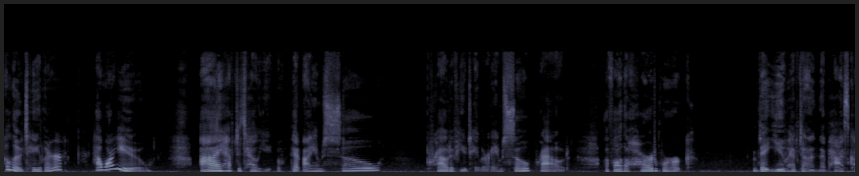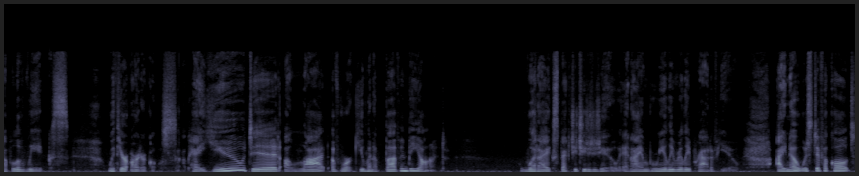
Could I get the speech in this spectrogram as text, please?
Hello, Taylor. How are you? I have to tell you that I am so proud of you, Taylor. I am so proud of all the hard work that you have done the past couple of weeks with your articles. Okay, you did a lot of work. You went above and beyond what I expected you to do, and I am really, really proud of you. I know it was difficult,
